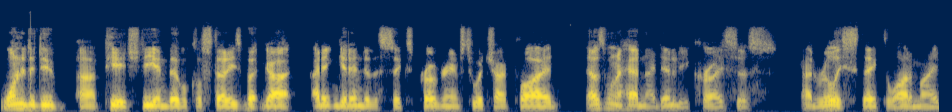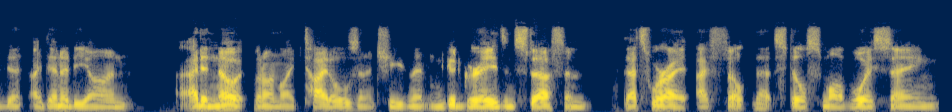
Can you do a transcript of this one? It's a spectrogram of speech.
Wanted to do uh, a PhD in Biblical Studies, but got I didn't get into the six programs to which I applied. That was when I had an identity crisis. I'd really staked a lot of my identity on I didn't know it, but on like titles and achievement and good grades and stuff. And that's where I, I felt that still small voice saying,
